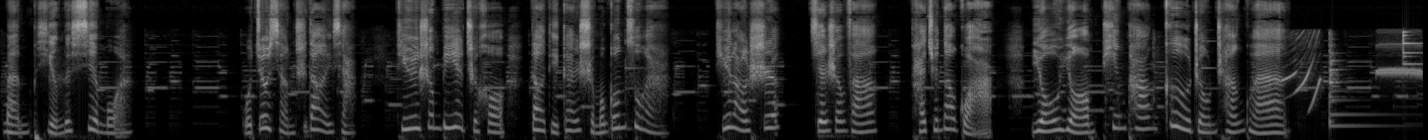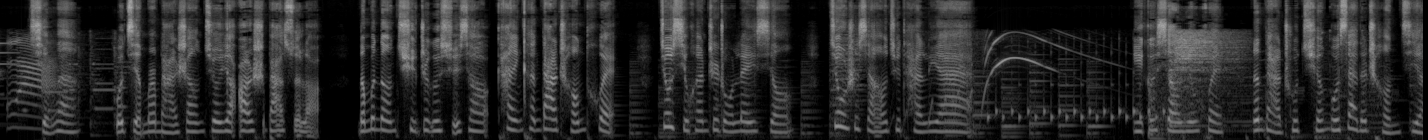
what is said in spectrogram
满屏的羡慕啊！我就想知道一下，体育生毕业之后到底干什么工作啊？体育老师、健身房、跆拳道馆、游泳、乒乓各种场馆。请问，我姐妹马上就要二十八岁了。能不能去这个学校看一看大长腿？就喜欢这种类型，就是想要去谈恋爱。一个校运会能打出全国赛的成绩。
